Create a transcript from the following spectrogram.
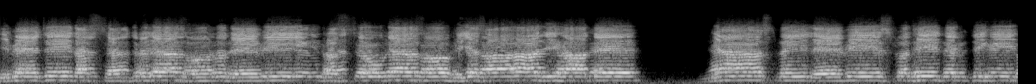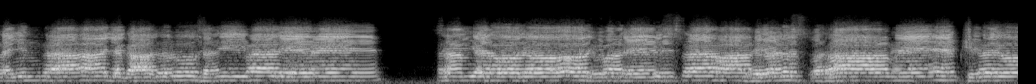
इमे चेदस्य द्रजसोनुदेवीन्द्रस्यौजसोभियसा जिहाते। न्यास्मै देवी स्वधीतिर्जिगीत ये संयतो युवते विश्वमाभिरणुस्वधा मे क्षितयो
